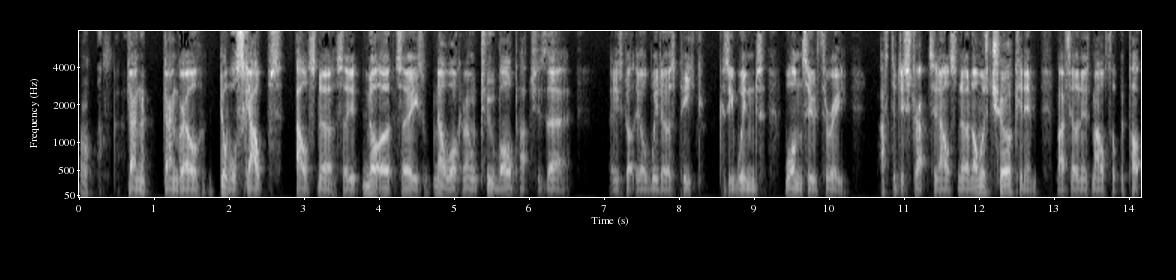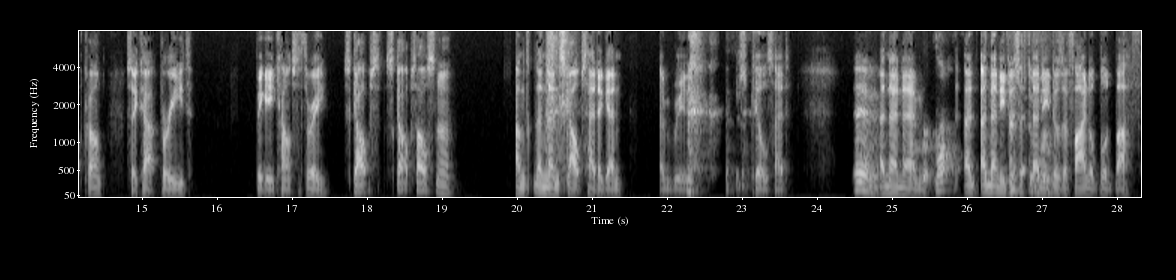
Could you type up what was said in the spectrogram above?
Oh, Gang, Gangrel double scalps Al Snow, so not so he's now walking around with two ball patches there, and he's got the old widow's peak because he wins one, two, three after distracting Al Snow and almost choking him by filling his mouth up with popcorn, so he can't breathe. Big E counts to three, scalps scalps Al Snow, and then then scalps head again, and really just kills head, Um, and then um what? and, and then he does That's the then he does a final bloodbath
